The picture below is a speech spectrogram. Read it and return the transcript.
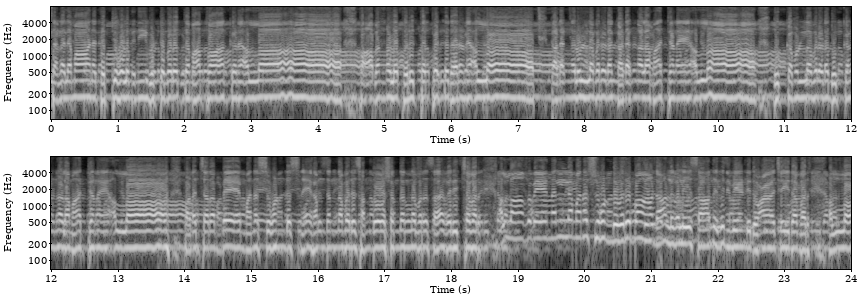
സകലമാന തെറ്റുകളും നീ വിട്ടുപുറത്ത് മാപ്പാക്കണേ അല്ലാ. പാപങ്ങൾ പൊരുത്തപ്പെട്ട് തരണേ അല്ലാ. കടങ്ങളുള്ളവരുടെ കടങ്ങളെ മാറ്റണേ അല്ലാ. ദുഃഖമുള്ളവരുടെ ദുഃഖങ്ങളെ മാറ്റണേ അല്ലാ. പടച്ചറബേ മനസ്സുകൊണ്ട് സ്നേഹം തന്ന തന്നവർ സന്തോഷം തന്നവർ സഹകരിച്ചവർ. അള്ളാഹുവേ നല്ല മനസ്സുകൊണ്ട് ഒരുപാട് ആളുകൾ ഈ സാധുവിന് വേണ്ടി ദുആ ചെയ്തവർ. അല്ലാ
